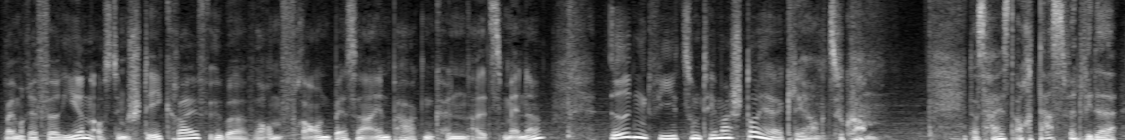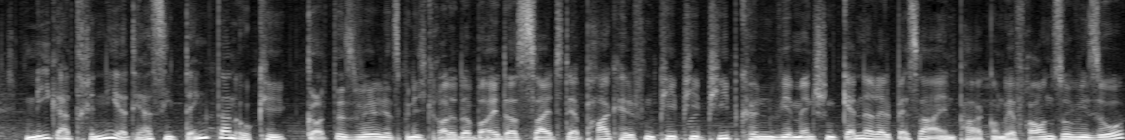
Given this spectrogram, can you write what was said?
beim Referieren aus dem Stegreif über, warum Frauen besser einparken können als Männer, irgendwie zum Thema Steuererklärung zu kommen. Das heißt, auch das wird wieder mega trainiert. Ja? Sie denkt dann, okay, Gottes Willen, jetzt bin ich gerade dabei, dass seit der Parkhilfen piep, piep, piep können wir Menschen generell besser einparken und wir Frauen sowieso.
